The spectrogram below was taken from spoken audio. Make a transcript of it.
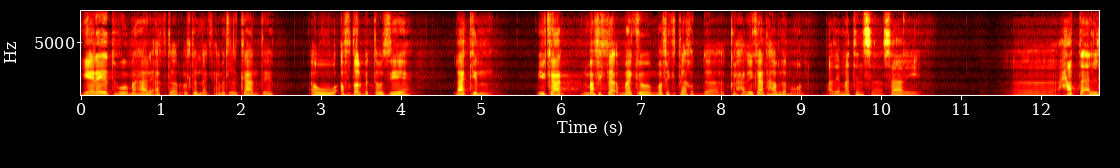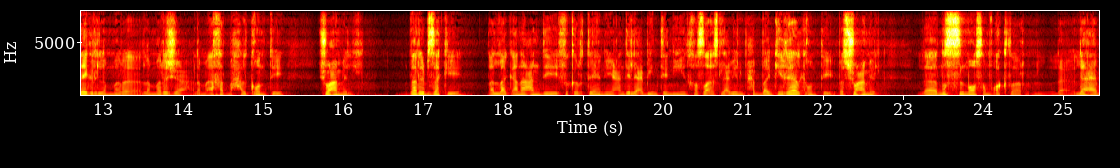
يا ريت هو مهاري أكثر قلت لك يعني مثل كانتي أو أفضل بالتوزيع. لكن يو كانت ما فيك ما ما فيك تأخذ كل حدا يو كانت هاف ذا مول بعدين ما تنسى ساري آه، حتى أليجري لما لما رجع لما أخذ محل كونتي شو عمل؟ مدرب ذكي قال لك أنا عندي فكر تاني عندي لاعبين تانيين خصائص لاعبين بحبها يمكن غير كونتي بس شو عمل؟ لنص الموسم وأكثر لعب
